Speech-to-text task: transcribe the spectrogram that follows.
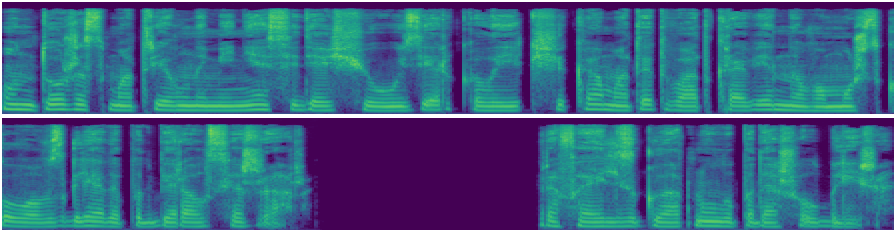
Он тоже смотрел на меня, сидящую у зеркала, и к щекам от этого откровенного мужского взгляда подбирался жар. Рафаэль сглотнул и подошел ближе.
